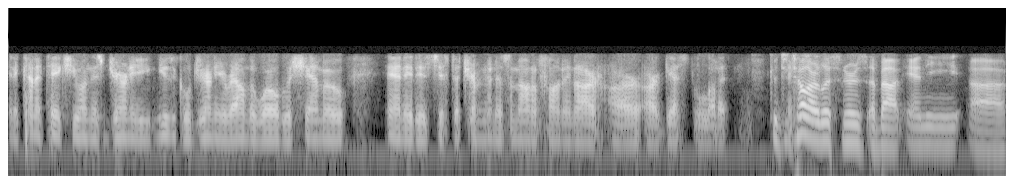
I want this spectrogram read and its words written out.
and it kind of takes you on this journey, musical journey around the world with Shamu, and it is just a tremendous amount of fun, and our our our guests love it. Could you tell our listeners about any uh,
